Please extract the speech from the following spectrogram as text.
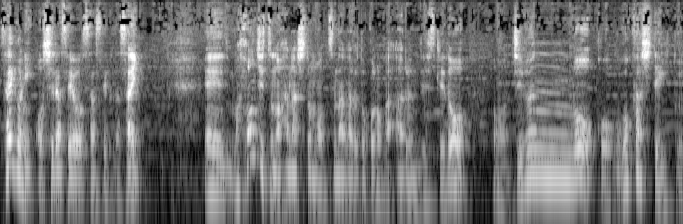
最後にお知らせをさせてください。えーまあ、本日の話ともつながるところがあるんですけど、自分をこう動かしていく、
